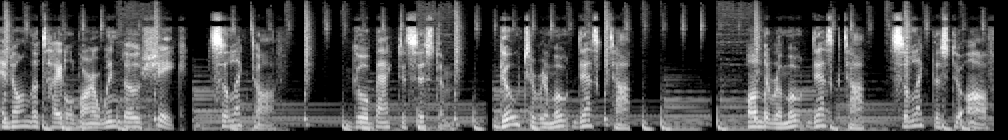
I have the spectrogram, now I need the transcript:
And on the title bar window shake, select off. Go back to system. Go to remote desktop. On the remote desktop, select this to off.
